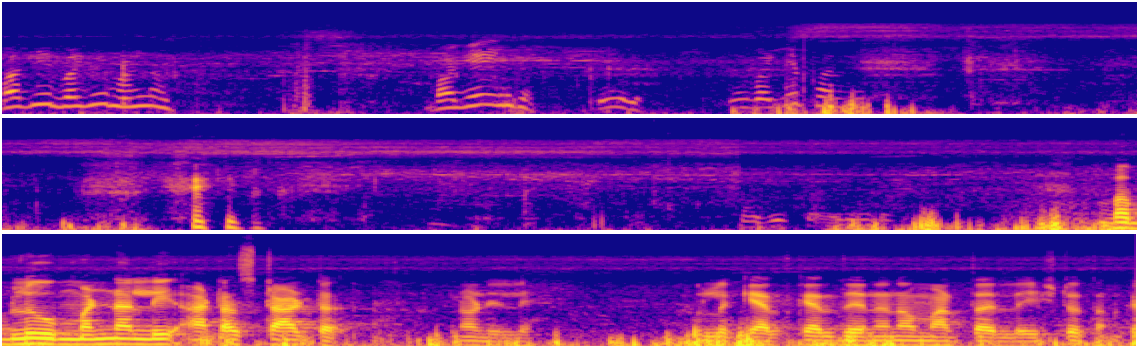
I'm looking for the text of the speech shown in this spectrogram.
ಬಗಿ ಬಗಿ ಮಣ್ಣು. ಬಗೆ ಹಿಂಗೆ. ಬಬ್ಲು ಮಣ್ಣಲ್ಲಿ ಆಟ ಸ್ಟಾರ್ಟ್ ನೋಡಿಲ್ಲಿ ಫುಲ್ ಕೆರ್ದು ಕೆರ್ದು ಏನೇನೋ ಮಾಡ್ತಾ ಇಲ್ಲ ಇಷ್ಟೋ ತನಕ.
